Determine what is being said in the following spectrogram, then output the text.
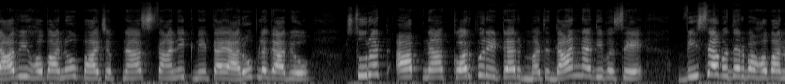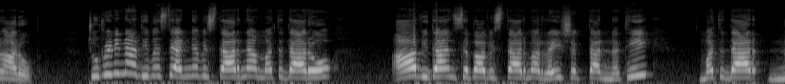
લાવી હોવાનો ભાજપના સ્થાનિક નેતાએ આરોપ લગાવ્યો. સુરત આપના કોર્પોરેટર મતદાનના દિવસે વિસાવદરમાં હોવાનો આરોપ. ચૂંટણીના દિવસે અન્ય વિસ્તારના મતદારો આ વિધાનસભા વિસ્તારમાં રહી શકતા નથી. મતદાર ન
